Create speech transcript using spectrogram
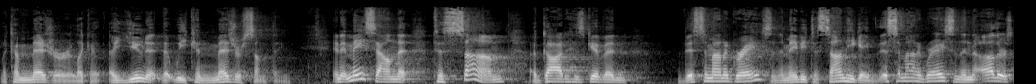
like a measure, like a, a unit that we can measure something. And it may sound that to some, uh, God has given this amount of grace, and then maybe to some he gave this amount of grace, and then to others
